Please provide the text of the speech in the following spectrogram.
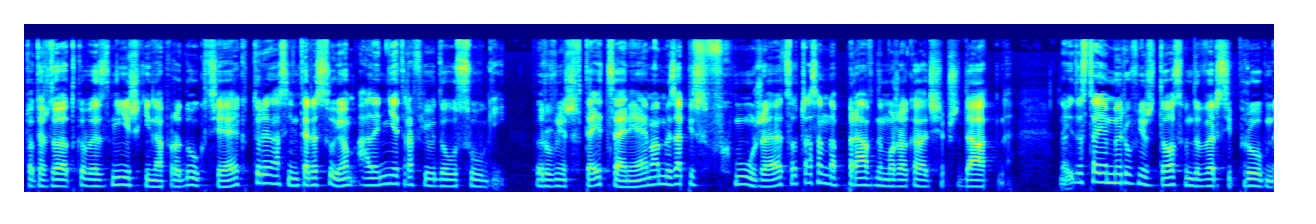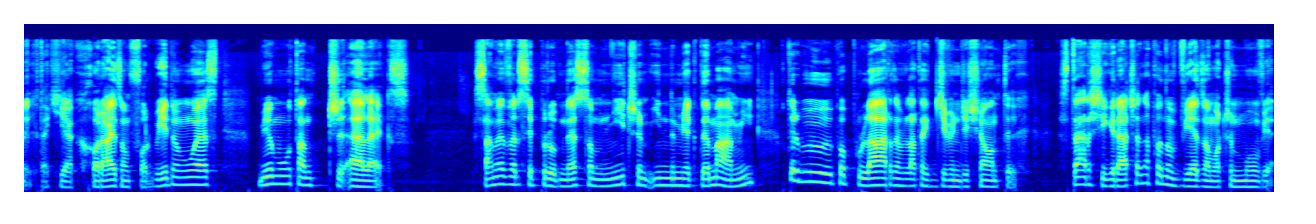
to też dodatkowe zniżki na produkcje, które nas interesują, ale nie trafiły do usługi. Również w tej cenie mamy zapis w chmurze, co czasem naprawdę może okazać się przydatne. No i dostajemy również dostęp do wersji próbnych, takich jak Horizon Forbidden West, Biomutant czy Alex. Same wersje próbne są niczym innym jak demami, które były popularne w latach 90. Starsi gracze na pewno wiedzą o czym mówię.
